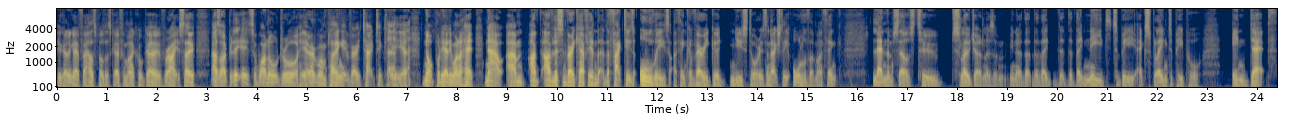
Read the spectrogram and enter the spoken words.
You're going to go for house builders. Go for Michael Gove, right? So as I predicted, it's a one-all draw here. Everyone playing it very tactically, uh, not putting anyone ahead. Now, um, I've I've listened very carefully, and the, the fact is, all these I think are very good news stories, and actually all of them I think lend themselves to slow journalism. You know that, that they that, that they need to be explained to people in depth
